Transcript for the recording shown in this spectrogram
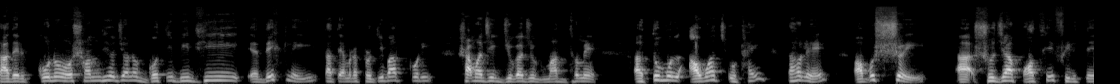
তাদের কোনো সন্দেহজনক গতিবিধি দেখলেই তাতে আমরা প্রতিবাদ করি, সামাজিক যোগাযোগ মাধ্যমে তুমুল আওয়াজ উঠাই, তাহলে অবশ্যই সোজা পথে ফিরতে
